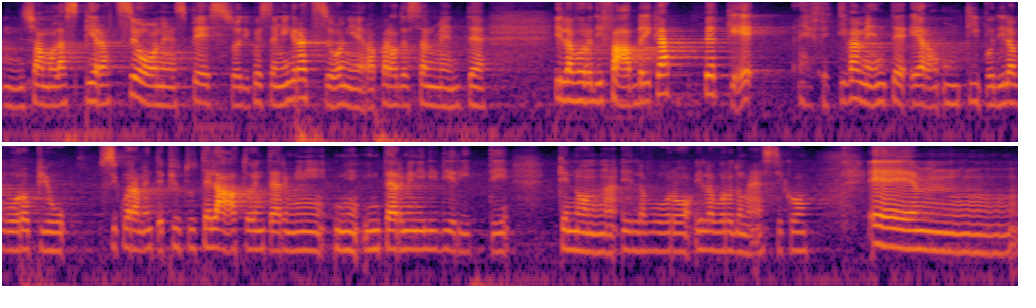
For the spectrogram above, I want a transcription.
diciamo, l'aspirazione spesso di queste migrazioni, era paradossalmente il lavoro di fabbrica, perché effettivamente era un tipo di lavoro più sicuramente più tutelato in termini, in termini di diritti che non il lavoro, il lavoro domestico. E, ehm,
